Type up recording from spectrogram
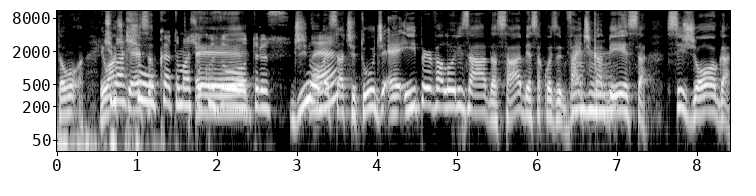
Então, eu Te acho machuca, que essa. Tu machuca é, os outros. De novo, né? essa atitude é hipervalorizada, sabe? Essa coisa, vai uhum. de cabeça, se joga.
